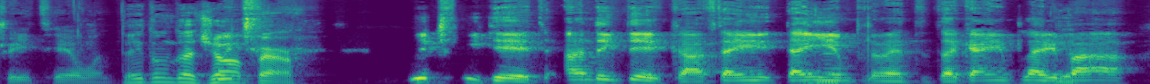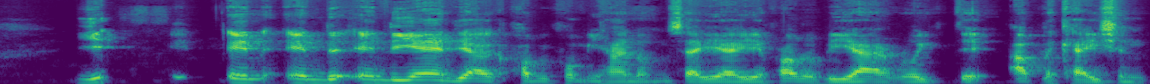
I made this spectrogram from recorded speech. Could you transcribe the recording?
3 2 and They done their job Which- better. which we did, and they did, Gav. They they implemented the gameplay Yeah. better. You, in in the in the end, yeah, I could probably put my hand up and say, yeah, you probably are right. The application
